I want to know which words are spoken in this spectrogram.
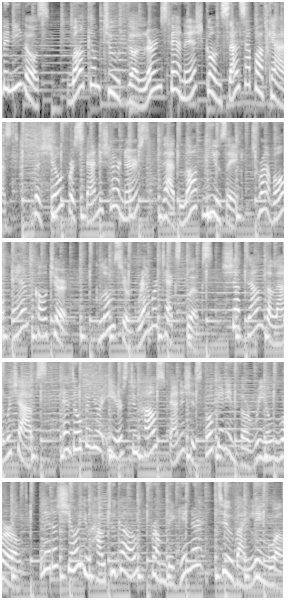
Bienvenidos. Welcome to the Learn Spanish con Salsa podcast, the show for Spanish learners that love music, travel, and culture. Close your grammar textbooks, shut down the language apps, and open your ears to how Spanish is spoken in the real world. Let us show you how to go from beginner to bilingual.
